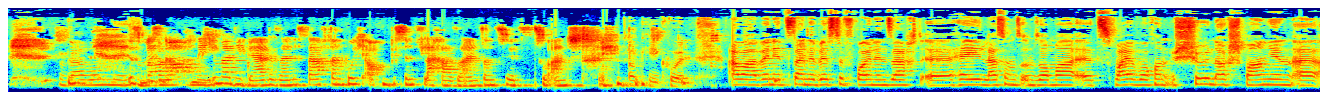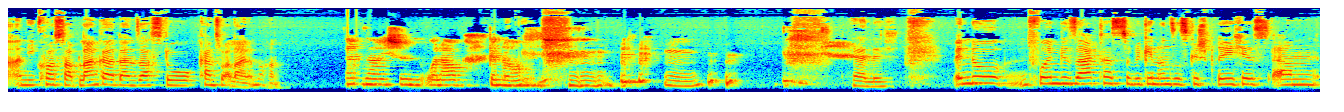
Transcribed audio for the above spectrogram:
Warum nicht? Es müssen auch nicht immer die Berge sein. Es darf dann ruhig auch ein bisschen flacher sein, sonst wird es zu anstrengend. Okay, cool. Aber wenn jetzt deine beste Freundin sagt, äh, hey, lass uns im Sommer äh, zwei Wochen schön nach Spanien äh, an die Costa Blanca, dann sagst du, kannst du alleine machen. Dann sage ich schönen Urlaub, genau. Okay. hm. Herrlich. Wenn du vorhin gesagt hast, zu Beginn unseres Gespräches, ähm,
